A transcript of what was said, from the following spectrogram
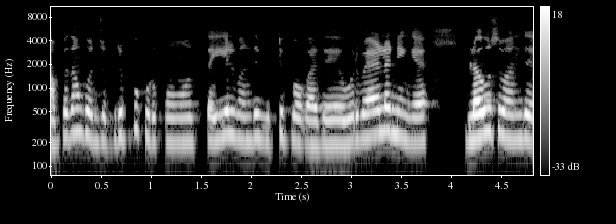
அப்போ தான் கொஞ்சம் க்ரிப்பு கொடுக்கும். தையல் வந்து விட்டு போகாது. ஒரு வேளை நீங்கள் ப்ளவுஸ் வந்து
